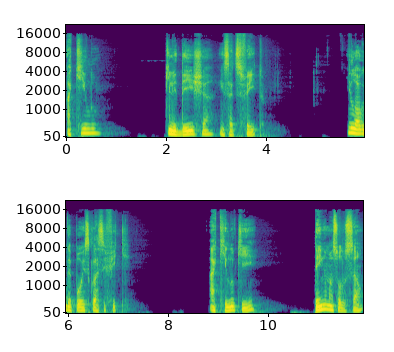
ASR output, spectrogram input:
aquilo que lhe deixa insatisfeito. E logo depois classifique aquilo que tem uma solução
